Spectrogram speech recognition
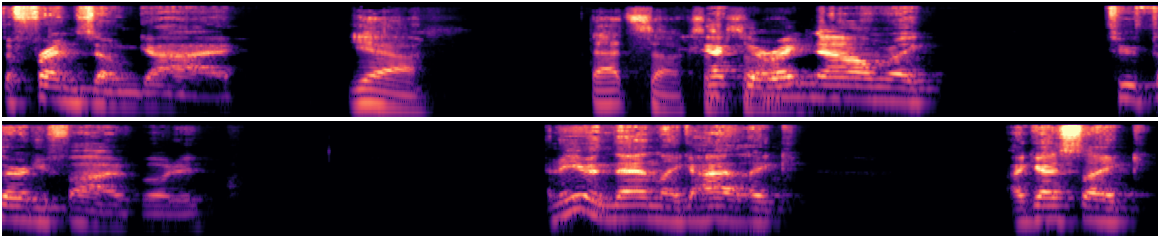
the friend zone guy. yeah. That sucks. Heck yeah, right now I'm like 235, buddy. And even then, like I like I guess like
